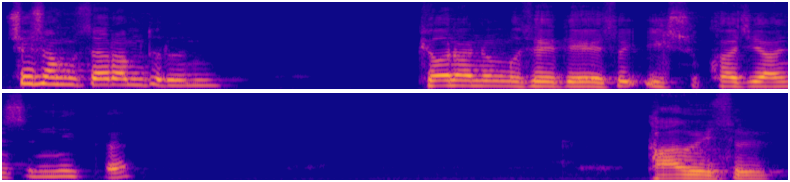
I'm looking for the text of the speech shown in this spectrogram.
세상 사람들은 변하는 것에 대해서 익숙하지 않습니까? 다윗을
